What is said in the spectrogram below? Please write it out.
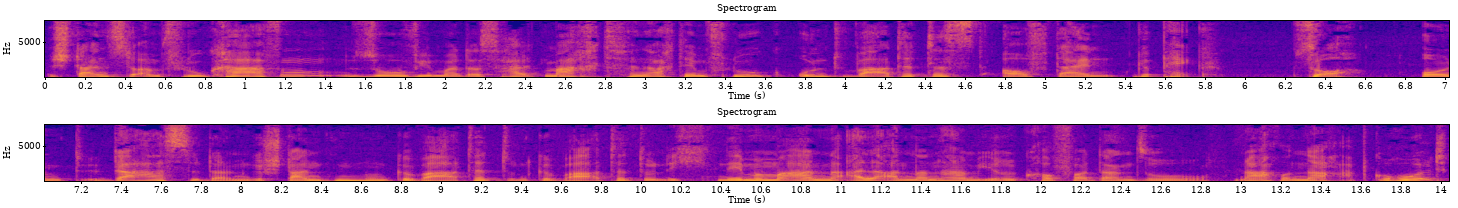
standst du am Flughafen, so wie man das halt macht nach dem Flug und wartetest auf dein Gepäck. So, und da hast du dann gestanden und gewartet und gewartet und ich nehme mal an, alle anderen haben ihre Koffer dann so nach und nach abgeholt.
